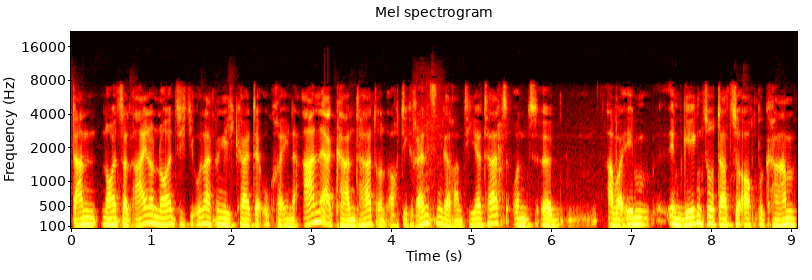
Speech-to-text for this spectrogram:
dann 1991 die Unabhängigkeit der Ukraine anerkannt hat und auch die Grenzen garantiert hat und äh, aber eben im Gegenzug dazu auch bekam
